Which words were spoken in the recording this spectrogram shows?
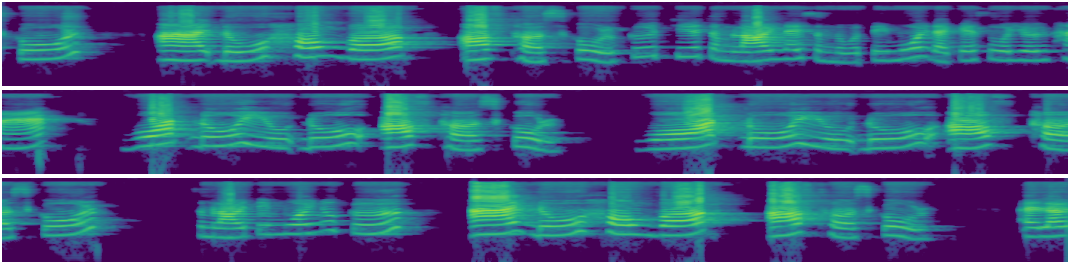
school I do homework after school គឺជាចម្លើយនៃសំណួរទី1ដែលគេសួរយើងថា What do you do after school? What do you do after school? ចម្លើយទី1នោះគឺ I do homework after school ឥឡូវ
